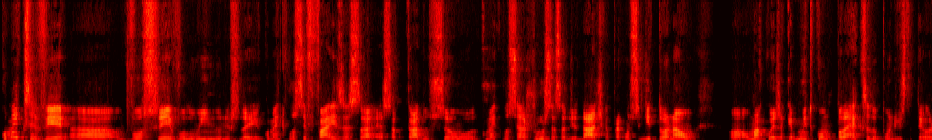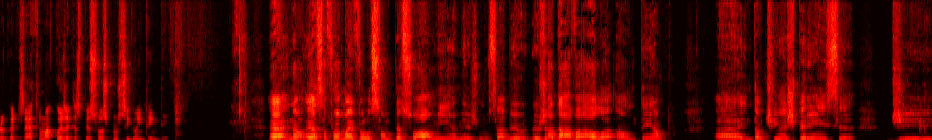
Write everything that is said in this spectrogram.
Como é que você vê uh, você evoluindo nisso daí? Como é que você faz essa, essa tradução? Ou como é que você ajusta essa didática para conseguir tornar um, uma coisa que é muito complexa do ponto de vista teórico, etc., uma coisa que as pessoas consigam entender? É, não, essa foi uma evolução pessoal minha mesmo, sabe? Eu, eu já dava aula há um tempo, uh, então tinha a experiência de,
